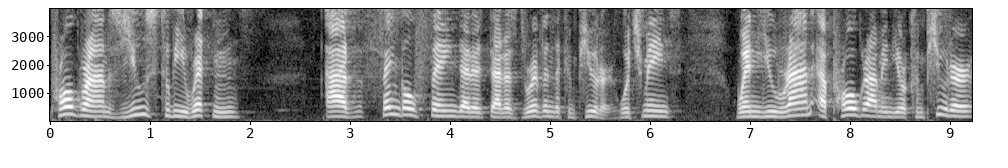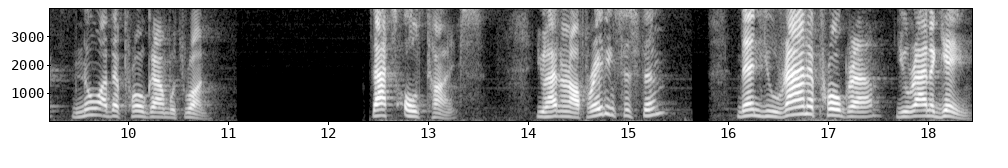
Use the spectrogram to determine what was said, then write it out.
programs used to be written as a single thing that, is, that has driven the computer, which means when you ran a program in your computer, no other program would run. That's old times. You had an operating system, then you ran a program, you ran a game.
